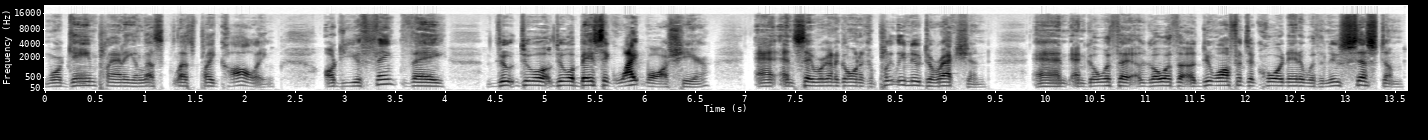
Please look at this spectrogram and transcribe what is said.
more game planning and less less play calling, or do you think they do do a, do a basic whitewash here and, and say we're going to go in a completely new direction and and go with a go with a, new offensive coordinator with a new system.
